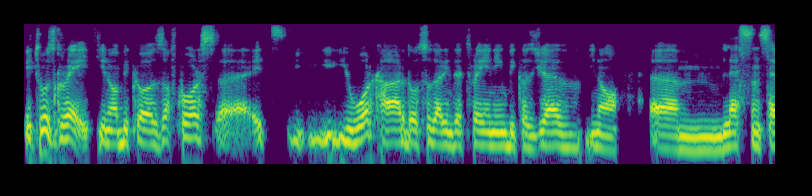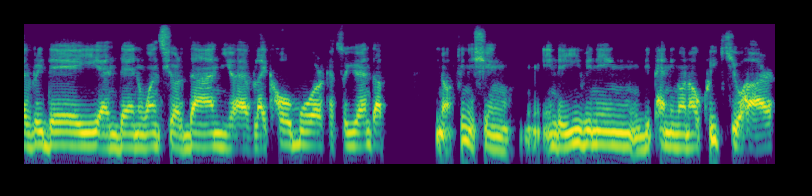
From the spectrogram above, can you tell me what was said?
it was great you know because of course uh, it's you, you, work hard also during the training because you have you know um, lessons every day and then once you're done you have like homework and so you end up you know finishing in the evening depending on how quick you are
